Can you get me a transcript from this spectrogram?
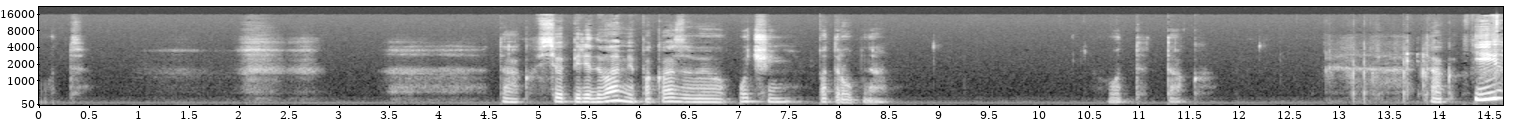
вот. Так, все перед вами показываю очень подробно. Вот так. Так, и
